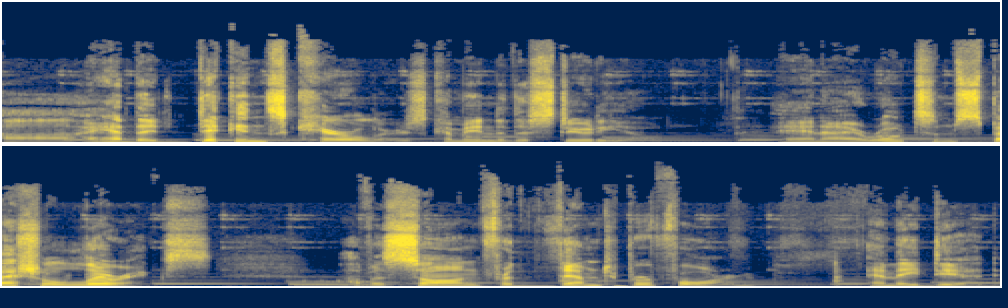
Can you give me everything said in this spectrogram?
uh, I had the Dickens Carolers come into the studio, and I wrote some special lyrics of a song for them to perform, and they did.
